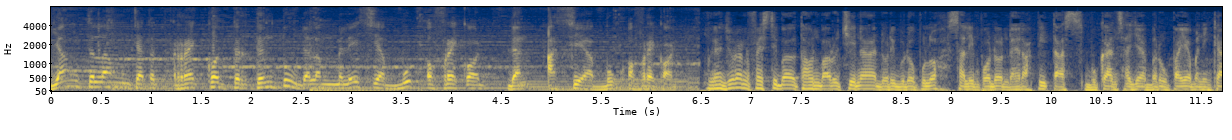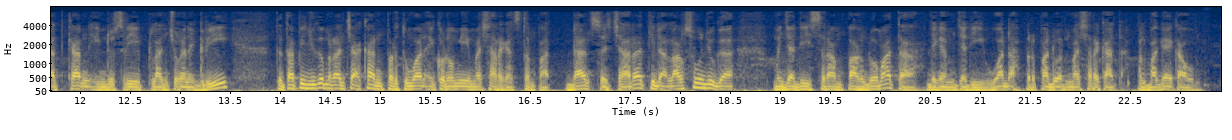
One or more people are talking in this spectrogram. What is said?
yang telah mencatat rekod tertentu dalam Malaysia Book of Record dan Asia Book of Record. Penganjuran Festival Tahun Baru Cina 2020 Salimpodon Daerah Pitas bukan saja berupaya meningkatkan industri pelancongan negeri tetapi juga merancangkan pertumbuhan ekonomi masyarakat setempat dan secara tidak langsung juga menjadi serampang dua mata dengan menjadi wadah perpaduan masyarakat pelbagai kaum.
